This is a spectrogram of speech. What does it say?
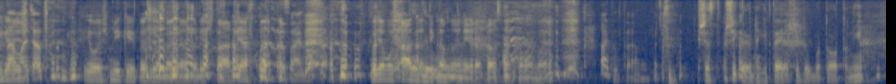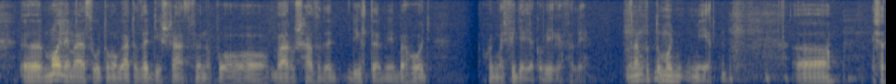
Igen, és, jó, és mi képezi a megrendelés tárgyát? Hát Ugye most átmentik, nem nagyon érek rá, azt nem kell mondani. Majd utána. És ezt sikerült neki teljes titokba tartani. Majdnem elszólta magát az egyik srác fönnap a Városházad egy dísztermébe, hogy, hogy majd figyeljek a vége felé. De nem tudtam, hogy miért. és hát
